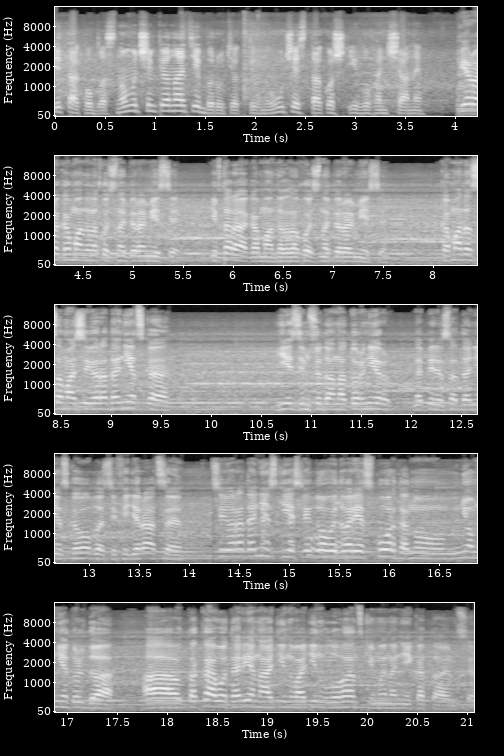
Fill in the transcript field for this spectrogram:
Відтак в обласному чемпіонаті беруть активну участь також і луганчани. Первая команда находится на первом месте, и вторая команда находится на первом месте. Команда сама Северодонецка Ездим сюда на турнир на первенство Донецкой области, Федерация. В Северодонецке есть ледовый дворец спорта, но в нем нет льда. А такая вот арена один в один в Луганске, мы на ней катаемся.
